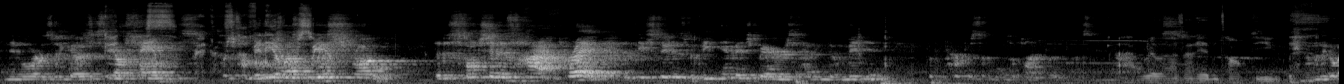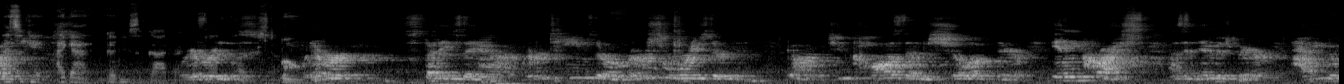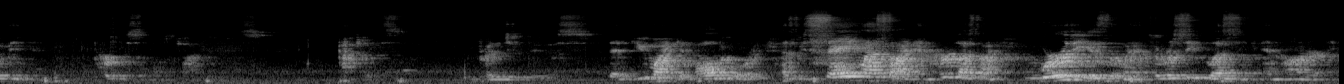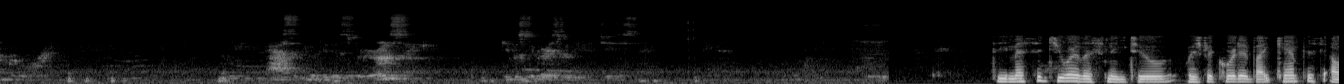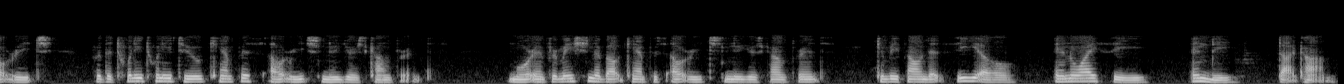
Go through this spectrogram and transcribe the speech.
And then, Lord, as we go to see our families, which for many of us we have a struggle, the dysfunction is high. I pray that these students would be image bearers having dominion for the purpose of multiplying fruitfulness. I realized I hadn't talked to you. I'm going to go back That's to okay. I got goodness of God right wherever it is. Boom. whatever studies they have, whatever teams they're on, whatever sororities they're in, God, would you cause them to show up there in Christ as an image bearer, having dominion the purpose of multiplying fruitfulness. God, please, we pray that you do this, that you might get all the glory. As we sang last night and heard last night, worthy is the Lamb to receive blessing and honor and glory. So we ask that you would do this for your own sake. Give us the grace we need in Jesus' name. Amen. The message you are listening to was recorded by Campus Outreach for the 2022 Campus Outreach New Year's Conference. More information about Campus Outreach New Year's Conference can be found at conycindy.com.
